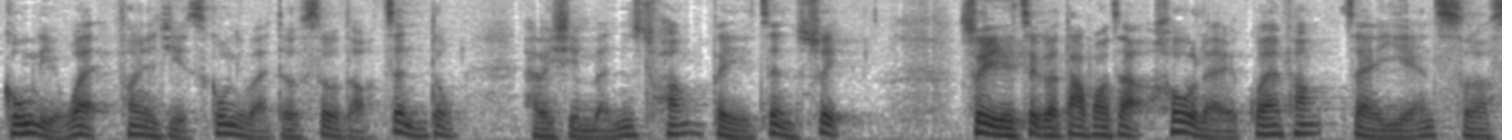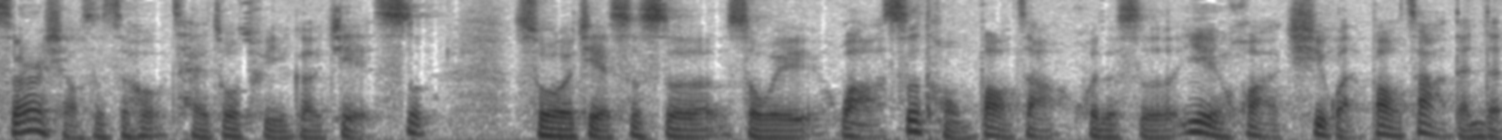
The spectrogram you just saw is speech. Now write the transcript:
公里外，方圆几十公里外都受到震动，还有一些门窗被震碎，所以这个大爆炸后来官方在延迟了十二小时之后才做出一个解释，说解释是所谓瓦斯桶爆炸或者是液化气管爆炸等等。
